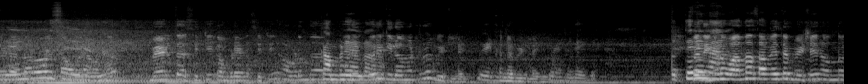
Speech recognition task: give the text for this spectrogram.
മെയിൻ റോഡ് സൈഡാണ് മേളത്തെ സിറ്റി സിറ്റി അവിടുന്ന് ഒരു കിലോമീറ്റർ വീട്ടിലേക്ക് വീട്ടിലേക്ക് ഒത്തിരി വന്ന സമയത്ത് മെഷീൻ ഒന്നും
